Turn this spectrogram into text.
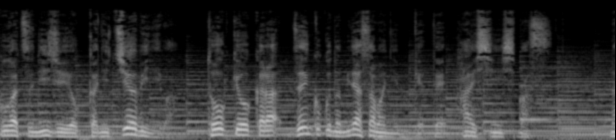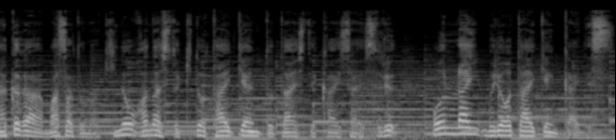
5月24日日曜日には東京から全国の皆様に向けて配信します。中川雅人の昨日話と昨日体験と題して開催するオンライン無料体験会です。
